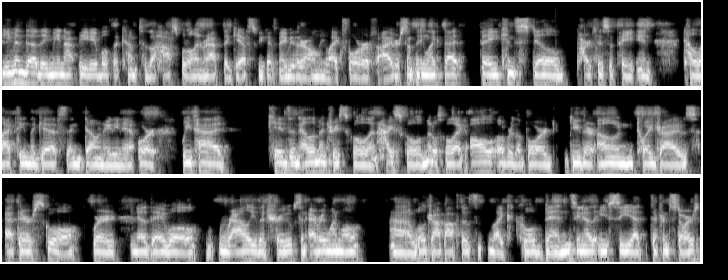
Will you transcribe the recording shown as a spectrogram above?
even though they may not be able to come to the hospital and wrap the gifts because maybe they're only like four or five or something like that, they can still participate in collecting the gifts and donating it. Or we've had kids in elementary school and high school, middle school, like all over the board do their own toy drives at their school where, you know, they will rally the troops and everyone will uh, will drop off those like cool bins, you know, that you see at different stores,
